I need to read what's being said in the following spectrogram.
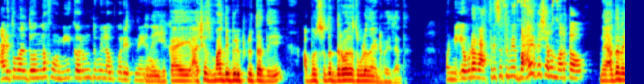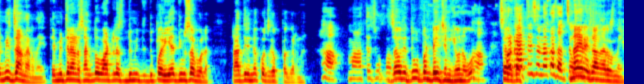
आणि तुम्हाला दोनदा फोनही करून तुम्ही लवकर येत नाही हो. नाही, हे काय असेच फिर फिरतात हे. आपण सतत दरवाजाच उघडा नाही ठेवायचा आता. पण एवढ्या रात्रीचं तुम्ही बाहेर कशाला मरता हो? नाही आता नाही मीच जाणार नाही. त्या मित्रांना सांगतो वाटलंच तुम्ही दुपारी या दिवसा बोला. रात्री नकोच गप्पा करणं. हा मग आता झोपा जाऊ दे तू पण टेन्शन घेऊ नको. हा. चला पण काय- रात्रीचं नका जात जाऊ. नाही नाही जाणारच नाही.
